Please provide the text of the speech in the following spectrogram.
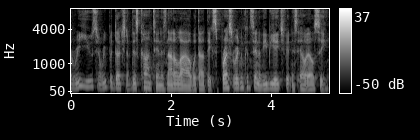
The reuse and reproduction of this content is not allowed without the express written consent of EBH Fitness LLC.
